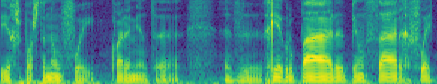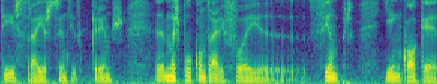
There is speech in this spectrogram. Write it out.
e a resposta não foi claramente a, a de reagrupar, pensar, refletir, será este o sentido que queremos, mas pelo contrário foi sempre e em qualquer,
